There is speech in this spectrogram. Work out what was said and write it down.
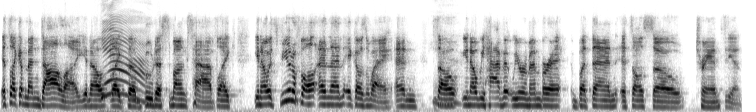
it's like a mandala you know like the buddhist monks have like you know it's beautiful and then it goes away and so you know we have it we remember it but then it's also transient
